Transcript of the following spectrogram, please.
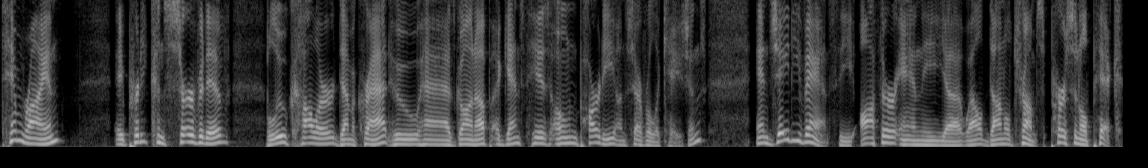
Tim Ryan, a pretty conservative blue collar Democrat who has gone up against his own party on several occasions. And J.D. Vance, the author and the, uh, well, Donald Trump's personal pick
